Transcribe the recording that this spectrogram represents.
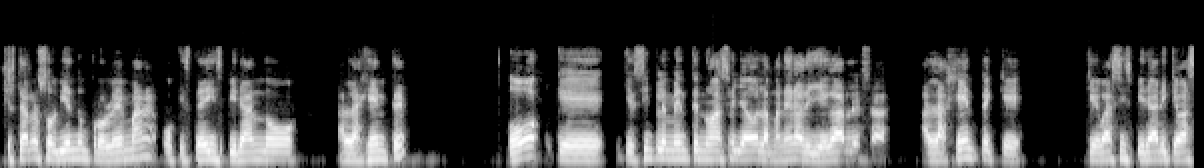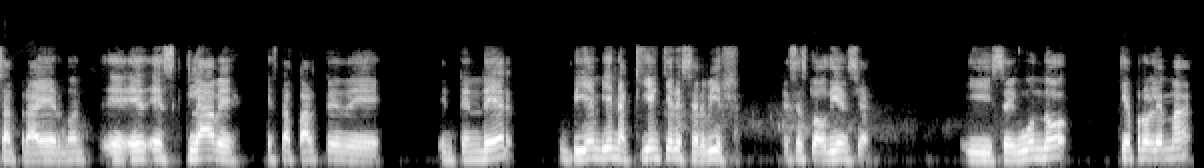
que esté resolviendo un problema o que esté inspirando a la gente o que, que simplemente no has hallado la manera de llegarles a, a la gente que, que, vas a inspirar y que vas a atraer, ¿no? Es, e, es, clave esta parte de entender bien, bien a quién quieres servir. Esa es tu audiencia. Y segundo, qué problema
